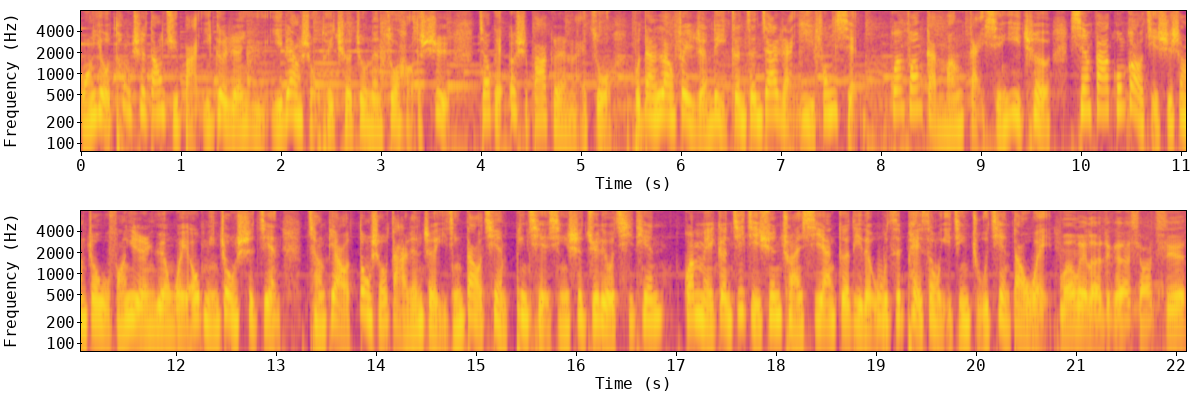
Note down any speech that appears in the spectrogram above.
网友痛斥当局把一个人与一辆手推车就能做好的事，交给二十八个人来做，不但浪费人力，更增加染疫风险。官方赶忙改弦易辙，先发公告解释上周五防疫人员围殴民众事件，强调动手打人者已经道歉，并且刑事拘留七天。官媒更积极宣传，西安各地的物资配送已经逐渐到位。我们为了这个小区，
